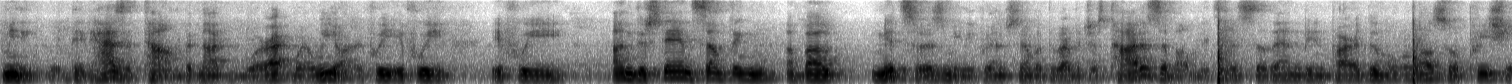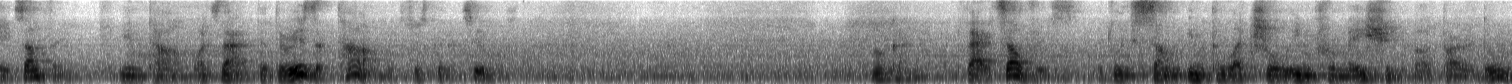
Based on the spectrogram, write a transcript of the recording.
meaning it has a tam, but not where where we are. If we if we if we understand something about mitzvahs, meaning if we understand what the Rebbe just taught us about mitzvahs, so then being paraduma will also appreciate something in Tom. What's that? That there is a Tom. It's just that it's Okay. That itself is at least some intellectual information about paraduma.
